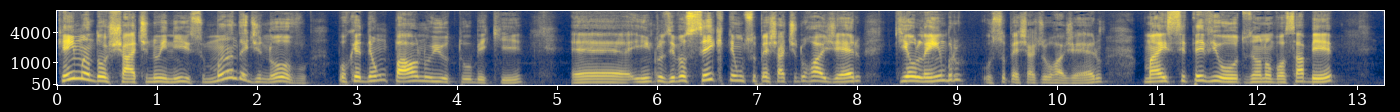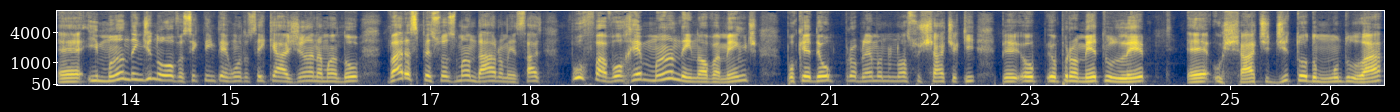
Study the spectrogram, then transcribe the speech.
Quem mandou chat no início, manda de novo, porque deu um pau no YouTube aqui. É, e inclusive eu sei que tem um superchat do Rogério, que eu lembro, o superchat do Rogério, mas se teve outros eu não vou saber. É, e mandem de novo. Eu sei que tem pergunta, eu sei que a Jana mandou, várias pessoas mandaram mensagem. Por favor, remandem novamente, porque deu problema no nosso chat aqui. Eu, eu prometo ler é, o chat de todo mundo lá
